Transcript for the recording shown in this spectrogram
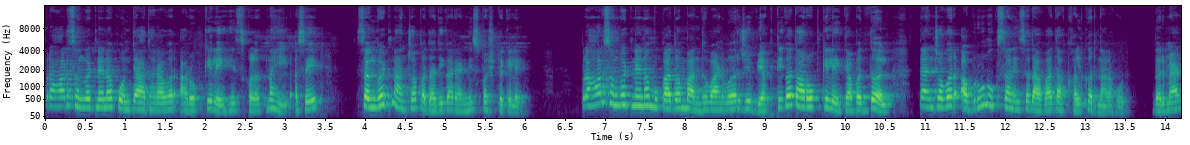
प्रहार संघटनेनं कोणत्या आधारावर आरोप केले हेच कळत नाही असे संघटनांच्या पदाधिकाऱ्यांनी स्पष्ट केले. प्रहार संघटनेनं मुकादम बांधवांवर जे व्यक्तिगत आरोप केले त्याबद्दल त्यांच्यावर अब्रू नुकसानीचा दावा दाखल करणार आहोत. दरम्यान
